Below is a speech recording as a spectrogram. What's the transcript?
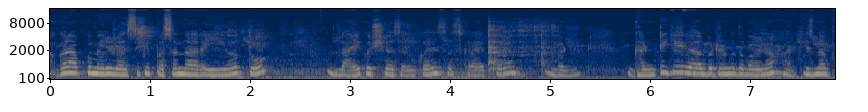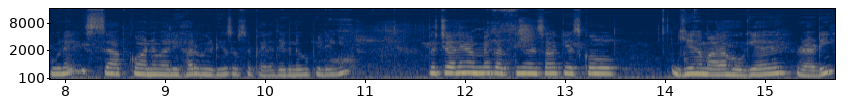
अगर आपको मेरी रेसिपी पसंद आ रही हो तो लाइक और शेयर ज़रूर करें, सब्सक्राइब करें, बट घंटी के लाल बटन को दबाना हर चीज़ ना भूलें। इससे आपको आने वाली हर वीडियो सबसे पहले देखने को मिलेगी। तो चलें अब मैं करती हूँ ऐसा कि इसको, ये हमारा हो गया है रेडी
